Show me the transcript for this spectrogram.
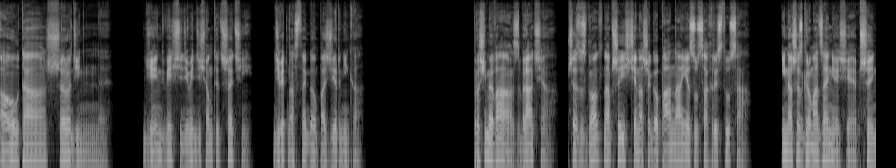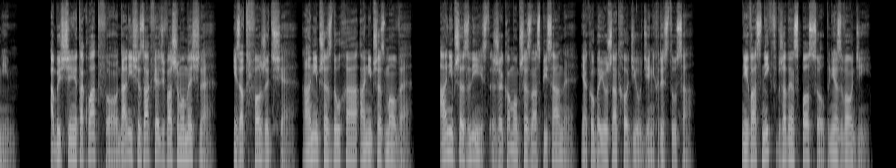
Ołtarz rodzinny. Dzień 293. 19 października. Prosimy Was, bracia, przez wzgląd na przyjście naszego Pana Jezusa Chrystusa i nasze zgromadzenie się przy Nim, abyście nie tak łatwo dali się zachwiać Waszym umyśle i zatrwożyć się ani przez ducha, ani przez mowę, ani przez list rzekomo przez nas pisany, jakoby już nadchodził dzień Chrystusa. Niech was nikt w żaden sposób nie zwodzi.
